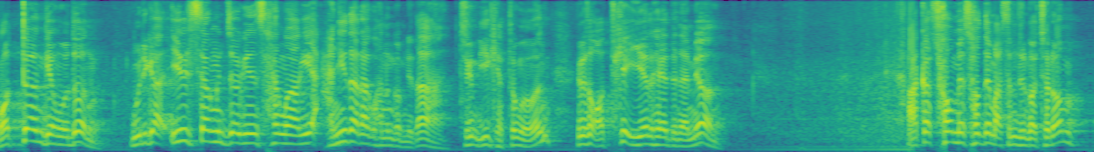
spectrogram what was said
어떠한 경우든 우리가 일상적인 상황이 아니다라고 하는 겁니다. 지금 이 계통은 그래서 어떻게 이해를 해야 되냐면 아까 처음에 서두에 말씀드린 것처럼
